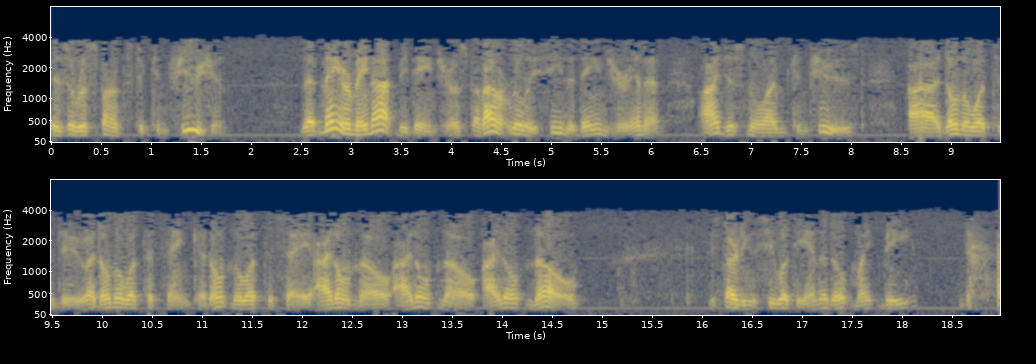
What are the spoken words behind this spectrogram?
is a response to confusion that may or may not be dangerous, but I don't really see the danger in it. I just know I'm confused. I don't know what to do. I don't know what to think. I don't know what to say. I don't know. I don't know. I don't know. You're starting to see what the antidote might be.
